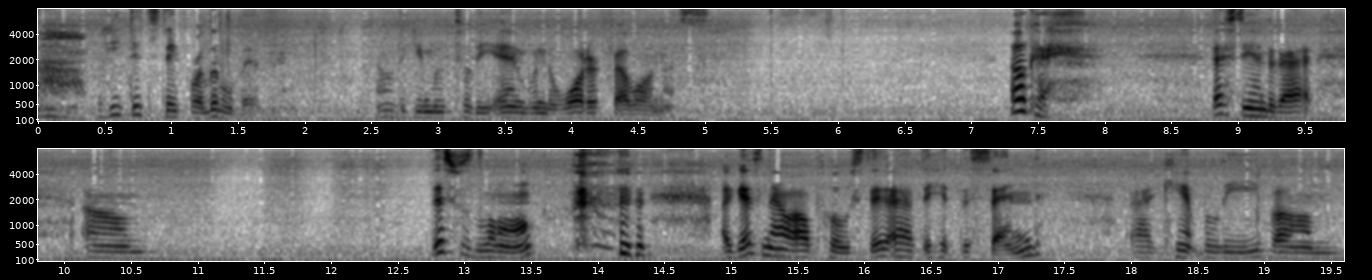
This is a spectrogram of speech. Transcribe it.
Ah, but he did stay for a little bit. I don't think he moved till the end when the water fell on us. Okay. That's the end of that. Um, this was long. I guess now I'll post it. I have to hit the send. I can't believe um,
